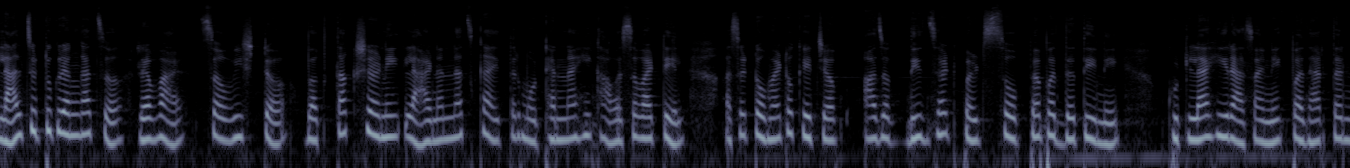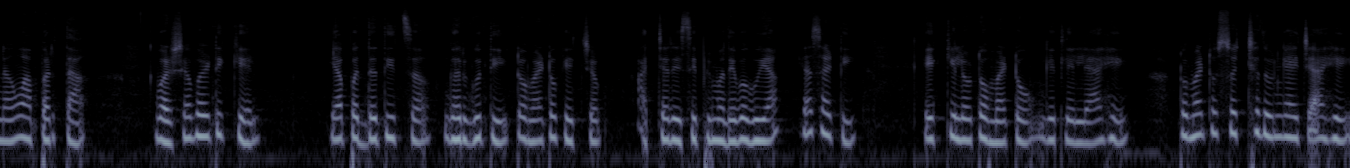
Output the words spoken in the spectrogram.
लाल चुटूक रंगाचं रवाळ चविष्ट बघता क्षणी लहानांनाच काय तर मोठ्यांनाही खावंसं वाटेल असं टोमॅटो केचप आज अगदी झटपट सोप्या पद्धतीने कुठलाही रासायनिक पदार्थ न वापरता वर्षभर टिकेल. या पद्धतीचं घरगुती टोमॅटो केचप आजच्या रेसिपीमध्ये बघूया. यासाठी एक किलो टोमॅटो घेतलेले आहे. टोमॅटो स्वच्छ धुवून घ्यायचे आहे.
